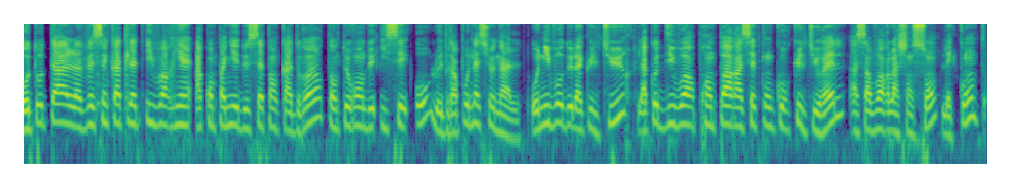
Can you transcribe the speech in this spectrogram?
Au total, 25 athlètes ivoiriens accompagnés de 7 encadreurs tenteront de hisser haut le drapeau national. Au niveau de la culture, la Côte d'Ivoire prend part à 7 concours culturels, à savoir la chanson, les contes,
